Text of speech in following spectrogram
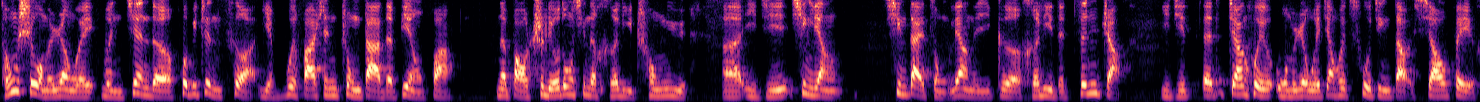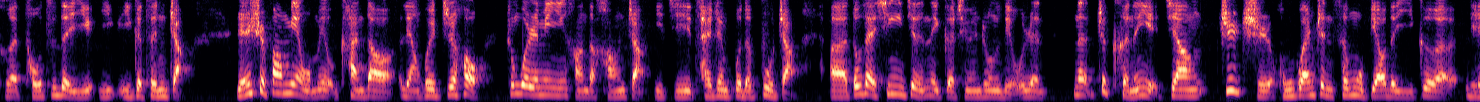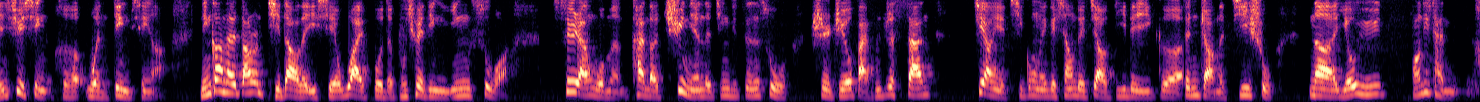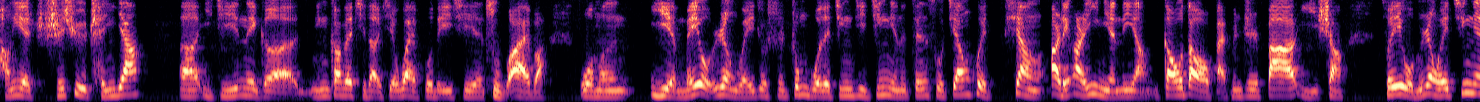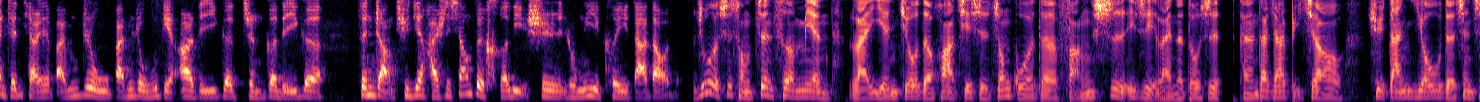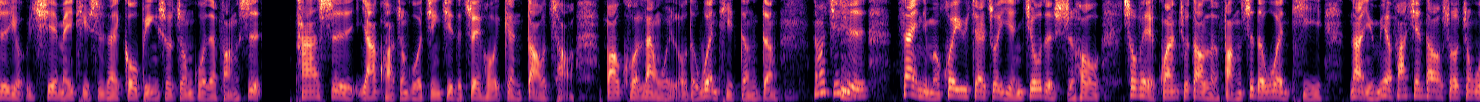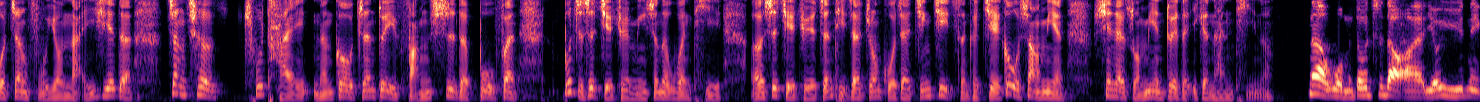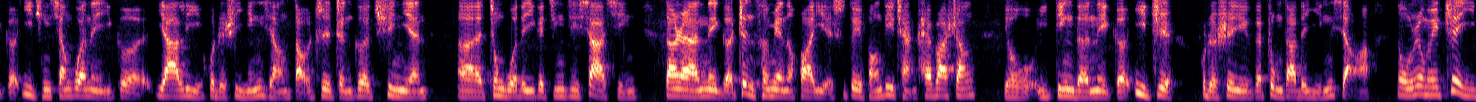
同时我们认为稳健的货币政策也不会发生重大的变化，那保持流动性的合理充裕，呃，以及信量信贷总量的一个合理的增长，以及呃将会我们认为将会促进到消费和投资的一一一个增长。人事方面，我们有看到两会之后，中国人民银行的行长以及财政部的部长。呃，都在新一届的内阁成员中留任，那这可能也将支持宏观政策目标的一个连续性和稳定性啊。您刚才当然提到了一些外部的不确定因素啊，虽然我们看到去年的经济增速是只有百分之三，这样也提供了一个相对较低的一个增长的基数。那由于房地产行业持续承压啊，以及那个您刚才提到一些外部的一些阻碍吧。我们也没有认为，就是中国的经济今年的增速将会像二零二一年那样高到百分之八以上，所以我们认为今年整体而言百分之五、百分之五点二的一个整个的一个增长区间还是相对合理，是容易可以达到的。如果是从政策面来研究的话，其实中国的房市一直以来呢都是可能大家比较去担忧的，甚至有一些媒体是在诟病说中国的房市。它是压垮中国经济的最后一根稻草，包括烂尾楼的问题等等。那么，其实，在你们会议在做研究的时候，社会也关注到了房市的问题？那有没有发现到说，中国政府有哪一些的政策出台，能够针对房市的部分，不只是解决民生的问题，而是解决整体在中国在经济整个结构上面现在所面对的一个难题呢？那我们都知道啊，由于那个疫情相关的一个压力或者是影响，导致整个去年啊中国的一个经济下行。当然，那个政策面的话，也是对房地产开发商有一定的那个抑制或者是一个重大的影响啊。那我们认为这一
